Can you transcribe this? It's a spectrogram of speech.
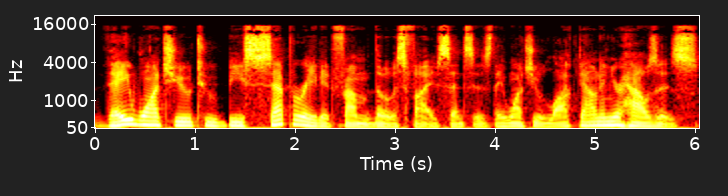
They want you to be separated from those five senses. They want you locked down in your houses,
